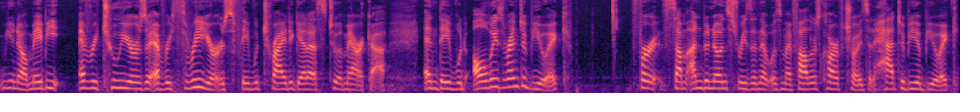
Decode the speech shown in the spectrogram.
you know, maybe every two years or every three years, they would try to get us to America. And they would always rent a Buick. For some unbeknownst reason, that was my father's car of choice. It had to be a Buick.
